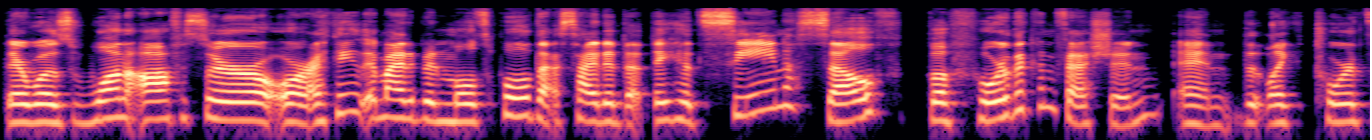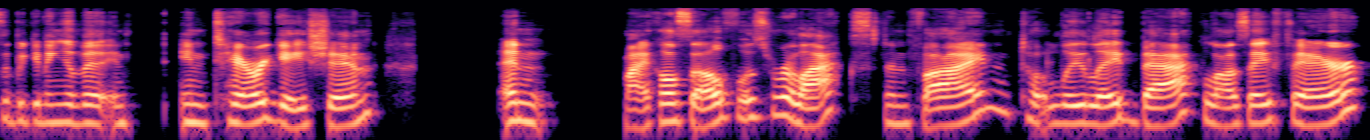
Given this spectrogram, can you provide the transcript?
There was one officer, or I think it might have been multiple, that cited that they had seen Self before the confession and th- like towards the beginning of the in- interrogation. And Michael Self was relaxed and fine, totally laid back, laissez faire.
